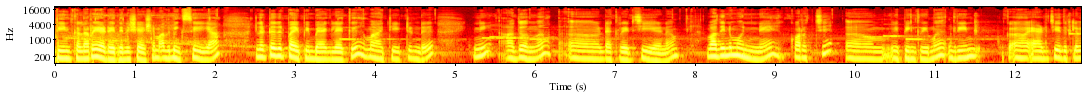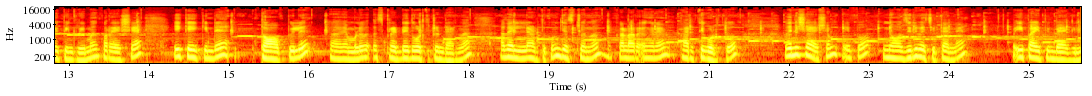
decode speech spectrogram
ഗ്രീൻ കളർ ആഡ് ചെയ്തതിന് ശേഷം അത് മിക്സ് ചെയ്യുക. എന്നിട്ട് ഇതൊരു പൈപ്പിംഗ് ബാഗിലേക്ക് മാറ്റിയിട്ടുണ്ട്. ഇനി അതൊന്ന് ഡെക്കറേറ്റ് ചെയ്യണം. അപ്പോൾ അതിന് മുന്നേ കുറച്ച് വിപ്പിംഗ് ക്രീം ഗ്രീൻ ആഡ് ചെയ്തിട്ടുള്ള വിപ്പിംഗ് ക്രീം കുറേശ്ശെ ഈ കേക്കിന്റെ ടോപ്പിൽ നമ്മൾ സ്പ്രെഡ് ചെയ്ത് കൊടുത്തിട്ടുണ്ടായിരുന്നു. അതെല്ലായിടത്തേക്കും ജസ്റ്റ് ഒന്ന് കളർ ഇങ്ങനെ പരത്തി കൊടുത്തു. അതിന് ശേഷം ഇപ്പോൾ നോസിൽ വെച്ചിട്ട് തന്നെ ഈ പൈപ്പിംഗ് ബാഗിൽ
